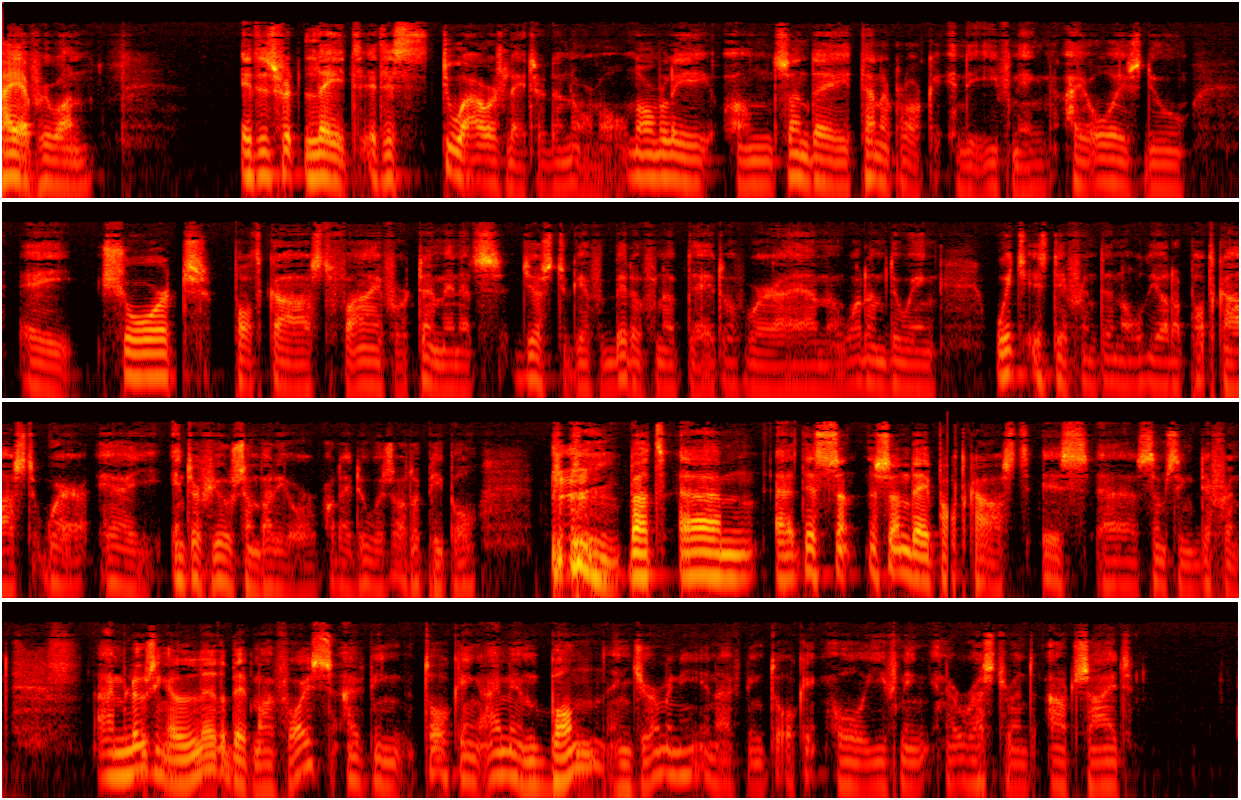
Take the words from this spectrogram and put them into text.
Hi everyone. It is late. It is two hours later than normal. Normally on Sunday, 10 o'clock in the evening, I always do a short podcast, five or 10 minutes, just to give a bit of an update of where I am and what I'm doing, which is different than all the other podcasts where I interview somebody or what I do with other people. but um, uh, this Sunday podcast is uh, something different. I'm losing a little bit my voice. I've been talking, I'm in Bonn in Germany, and I've been talking all evening in a restaurant outside,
